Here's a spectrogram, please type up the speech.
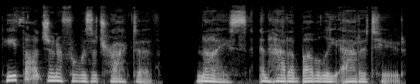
He thought Jennifer was attractive, nice, and had a bubbly attitude.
